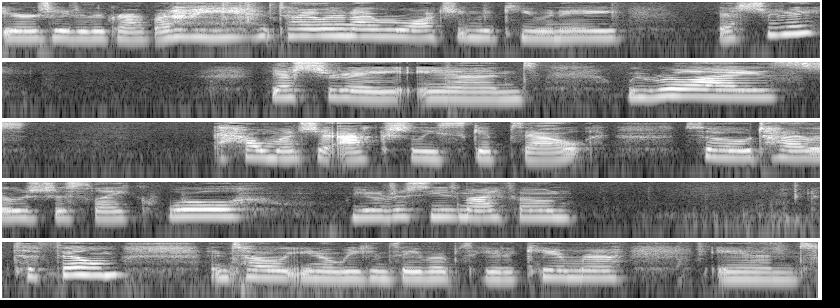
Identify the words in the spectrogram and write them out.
irritated the crap out of me. Tyler and I were watching the Q&A yesterday? Yesterday, and we realized how much it actually skips out. So Tyler was just like, well, you'll just use my phone to film until, you know, we can save up to get a camera and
